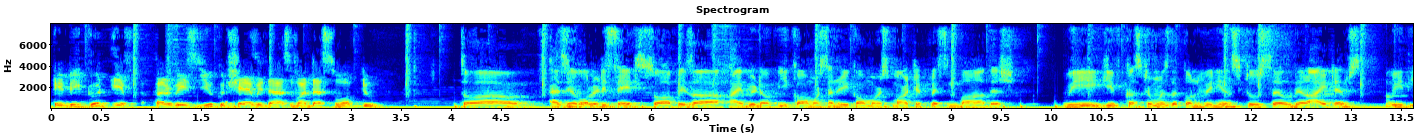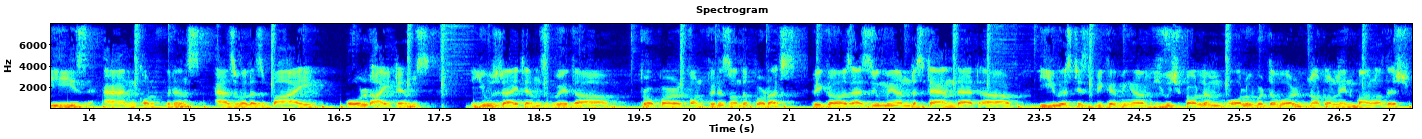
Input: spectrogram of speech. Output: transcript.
It'd be good if Parvez, you could share with us what does Swap do. So, uh, as you have already said, Swap is a hybrid of e-commerce and re-commerce marketplace in Bangladesh. We give customers the convenience to sell their items with ease and confidence, as well as buy old items, used items with uh, proper confidence on the products. Because, as you may understand, that uh, e-waste is becoming a huge problem all over the world, not only in Bangladesh.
